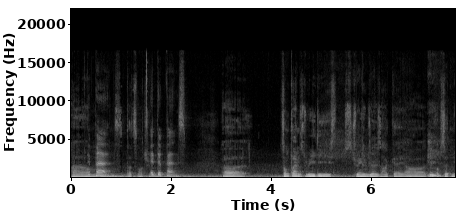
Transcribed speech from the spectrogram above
um, Depends. that's not true it depends uh, sometimes really strangers okay ah, they upset me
